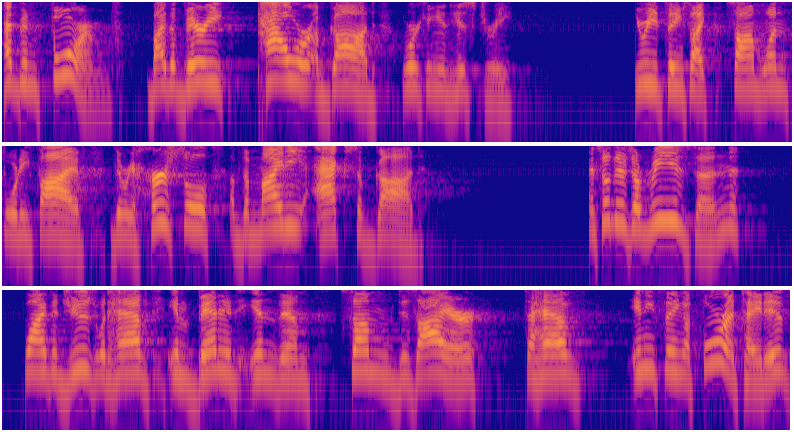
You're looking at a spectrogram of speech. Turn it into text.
had been formed by the very power of God working in history. You read things like Psalm 145, the rehearsal of the mighty acts of God. And so there's a reason why the Jews would have embedded in them some desire to have anything authoritative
